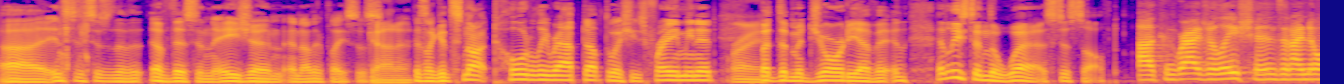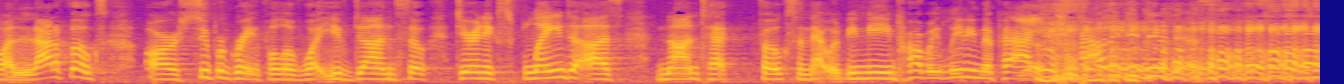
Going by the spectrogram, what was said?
Uh, instances of, of this in Asia and, and other places. Got it. It's like it's not totally wrapped up the way she's framing it, Right. but the majority of it, at least in the West, is solved. Uh, congratulations. And I know a lot of folks are super grateful of what you've done. So, Darien, explain to us non tech folks, and that would be me probably leading the pack. How did you do this?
